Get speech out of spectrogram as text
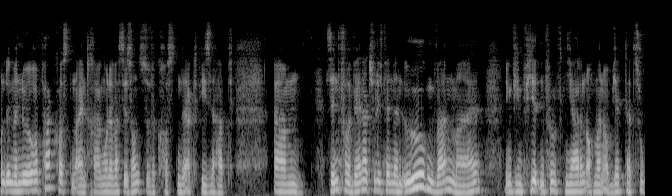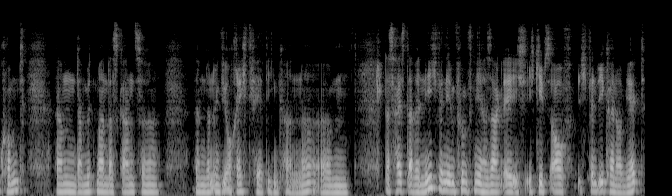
und immer nur eure Fahrkosten eintragen oder was ihr sonst so für Kosten der Akquise habt. Ähm, Sinnvoll wäre natürlich, wenn dann irgendwann mal, irgendwie im vierten, fünften Jahr dann auch mal ein Objekt dazukommt, ähm, damit man das Ganze ähm, dann irgendwie auch rechtfertigen kann. Ne? Ähm, das heißt aber nicht, wenn ihr im fünften Jahr sagt, ey, ich, ich gebe es auf, ich finde eh kein Objekt,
